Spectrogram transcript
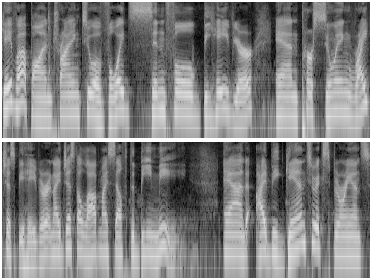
gave up on trying to avoid sinful behavior and pursuing righteous behavior. And I just allowed myself to be me. And I began to experience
